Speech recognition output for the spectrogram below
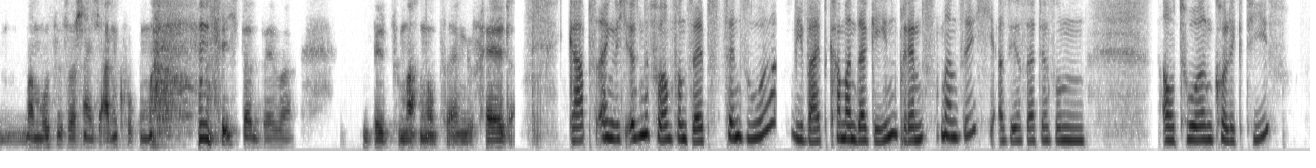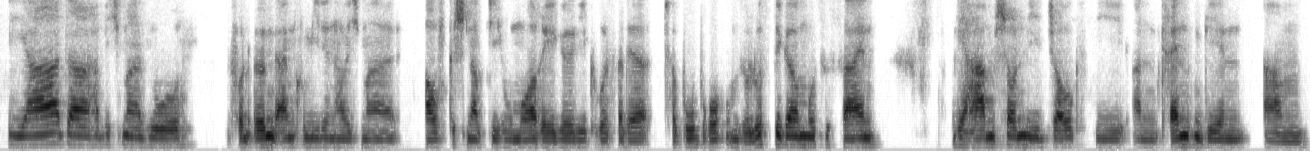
Man muss es wahrscheinlich angucken und sich dann selber ein Bild zu machen, ob es einem gefällt. Gab es eigentlich irgendeine Form von Selbstzensur? Wie weit kann man da gehen? Bremst man sich? Also ihr seid ja so ein Autorenkollektiv. Ja, da habe ich mal so von irgendeinem Comedian habe ich mal aufgeschnappt, die Humorregel, je größer der Tabubruch, umso lustiger muss es sein. Wir haben schon die Jokes, die an Grenzen gehen, ähm,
